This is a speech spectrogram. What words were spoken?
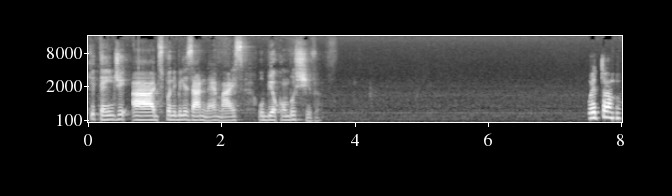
que tende a disponibilizar né, mais o biocombustível? O etanol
